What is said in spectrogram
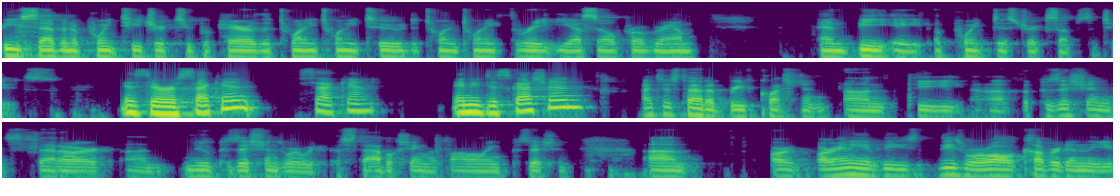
B seven, appoint teacher to prepare the twenty twenty-two to twenty twenty-three ESL program. And B eight, appoint district substitutes. Is there a second? Second. Any discussion? I just had a brief question on the, uh, the positions that are uh, new positions where we're establishing the following position. Um, Are, are any of these, these were all covered in the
